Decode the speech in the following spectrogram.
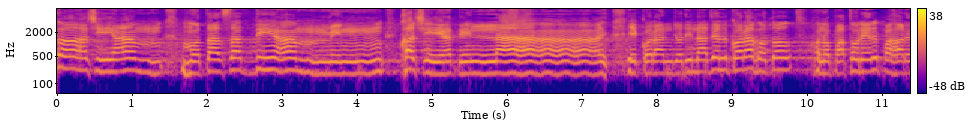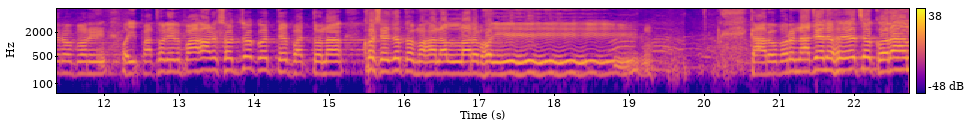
খাশিয়াম মুতাসাদ্দিয়াম মিন খাশিয়াতিল্লাহ। এ কোরআন যদি নাজেল করা হতো, কোনো পাথরের পাহাড়ের ওপরে, ওই পাথরের পাহাড় সহ্য করতে পারতো না। খসে যেত মহান আল্লাহর ভয়ে। কার ওপর নাজেল হয়েছে কোরআন?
